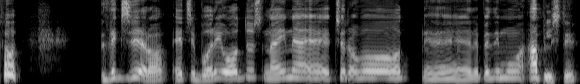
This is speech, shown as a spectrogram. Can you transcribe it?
Το- δεν ξέρω, έτσι μπορεί όντως να είναι, ε, ξέρω εγώ, ε, ρε παιδί μου, άπλιστοι.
